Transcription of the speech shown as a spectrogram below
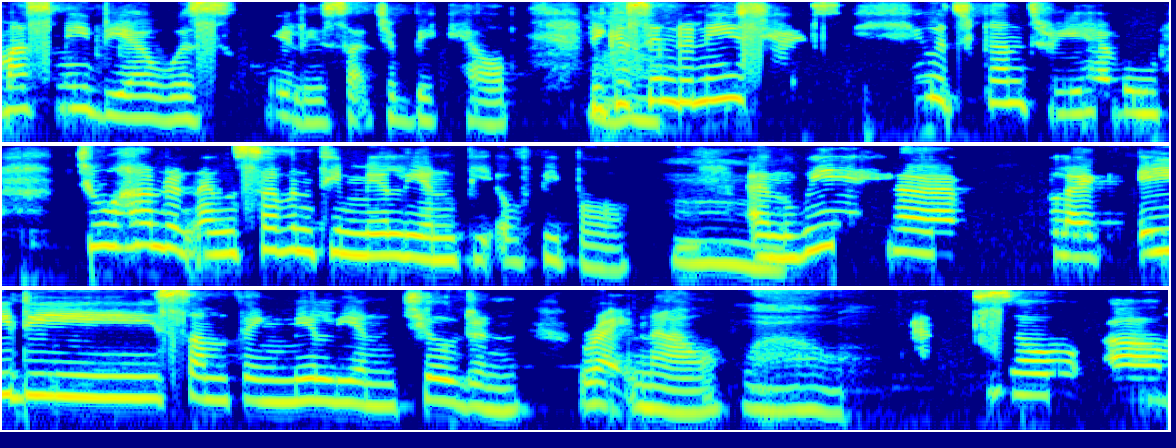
mass media was really such a big help because Wow. Indonesia is a huge country having 270 million of people Mm. and we have like 80 something million children right now Wow. so um,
